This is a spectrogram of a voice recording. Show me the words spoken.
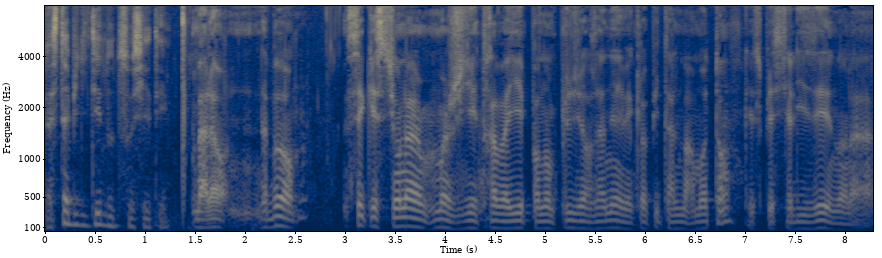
la stabilité de notre société bah Alors, d'abord, ces questions-là, moi j'y ai travaillé pendant plusieurs années avec l'hôpital Marmottan, qui est spécialisé dans la...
